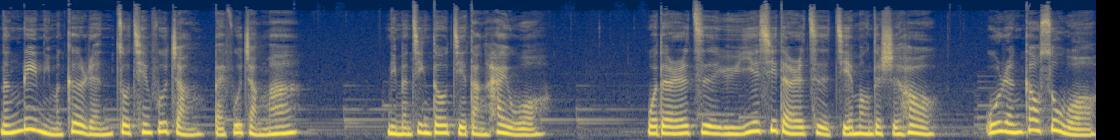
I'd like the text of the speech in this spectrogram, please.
能立你们个人做千夫长、百夫长吗？你们竟都结党害我！我的儿子与耶西的儿子结盟的时候，无人告诉我；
